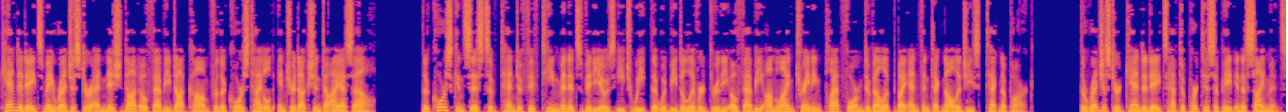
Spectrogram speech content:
Candidates may register at nish.ofabee.com for the course titled Introduction to ISL. The course consists of 10 to 15 minutes videos each week that would be delivered through the OFABEE online training platform developed by Enfin Technologies, Technopark. The registered candidates have to participate in assignments.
